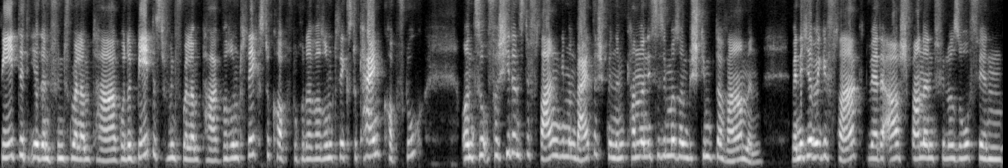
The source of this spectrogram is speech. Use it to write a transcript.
betet ihr denn fünfmal am Tag oder betest du fünfmal am Tag, warum trägst du Kopftuch oder warum trägst du kein Kopftuch? Und so verschiedenste Fragen, die man weiterspinnen kann, dann ist es immer so ein bestimmter Rahmen. Wenn ich aber gefragt werde, ah, spannend, Philosophin,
